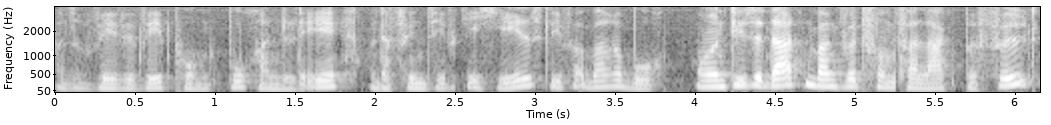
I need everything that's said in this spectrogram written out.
also www.buchhandel.de und da finden Sie wirklich jedes lieferbare Buch. Und diese Datenbank wird vom Verlag befüllt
